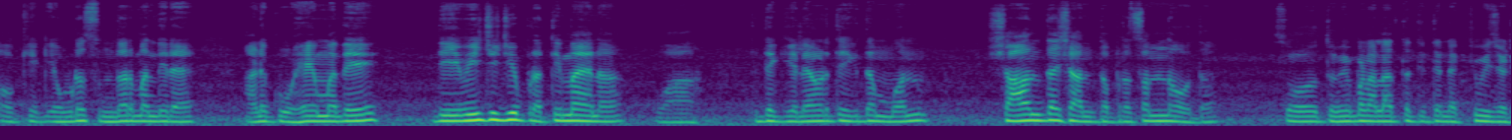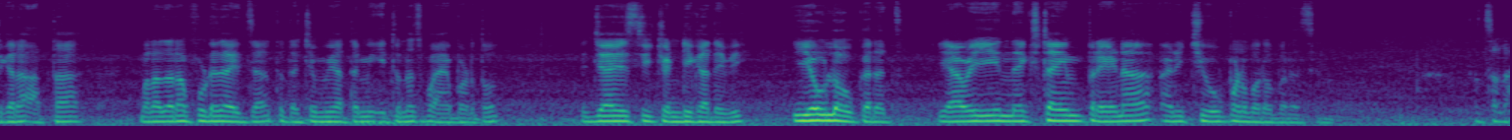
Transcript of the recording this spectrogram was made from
ओके एवढं सुंदर मंदिर आहे. आणि गुहेमध्ये देवीची जी प्रतिमा आहे ना वा तिथे गेल्यावरती एकदम मन शांत शांत प्रसन्न होतं. सो तुम्ही पण आलात तर तिथे नक्की विजिट करा. आता मला जरा पुढे जायचं तर त्याच्यामुळे आता मी इथूनच पाया पडतो. जय श्री चंडिका देवी. येऊ लवकरच. यावेळी नेक्स्ट टाईम प्रेरणा आणि चिव पण बरोबर असेल. तर चला.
